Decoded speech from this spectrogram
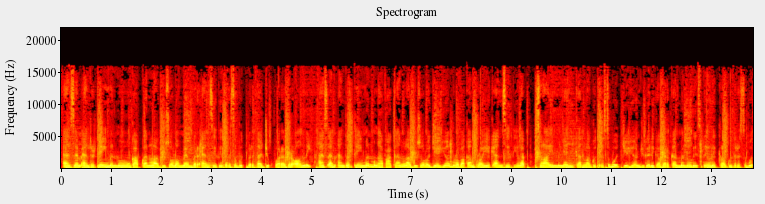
SM Entertainment mengungkapkan lagu solo member NCT tersebut bertajuk Forever Only. SM Entertainment mengatakan lagu solo Jaehyun merupakan proyek NCT Lab. Selain menyanyikan lagu tersebut, Jaehyun juga dikabarkan menulis lirik lagu tersebut.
